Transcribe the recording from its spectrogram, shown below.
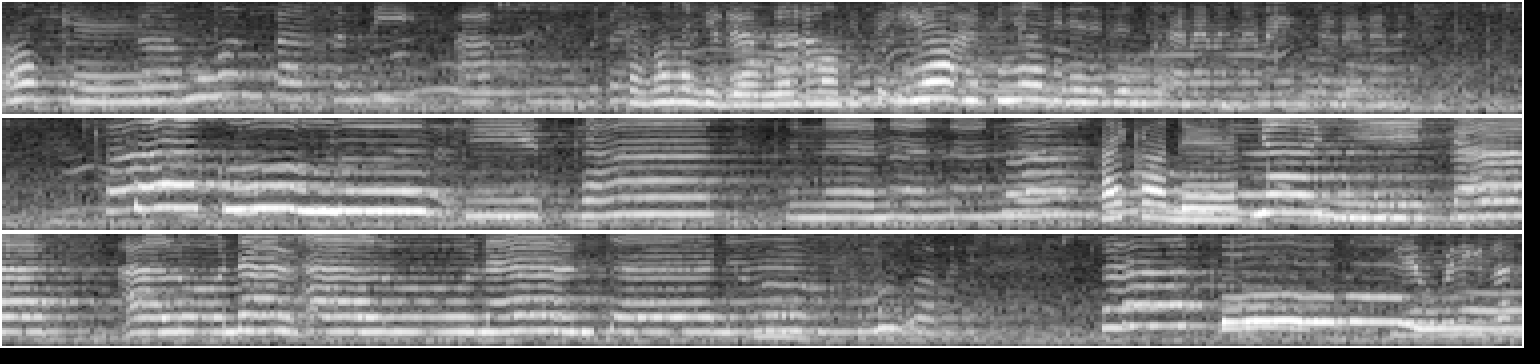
oke. namun tak henti aku. Bertanya. Sehun lagi jalan-jalan sama Vivi. iya Vivinya lagi diajak jalan-jalan Neneng-neneng, neneng-neneng. Tak ku lukiskan. Na na na na Hai Kadek. Nyanyikan alunan-alunan tapi Ya pokoknya gitu lah.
